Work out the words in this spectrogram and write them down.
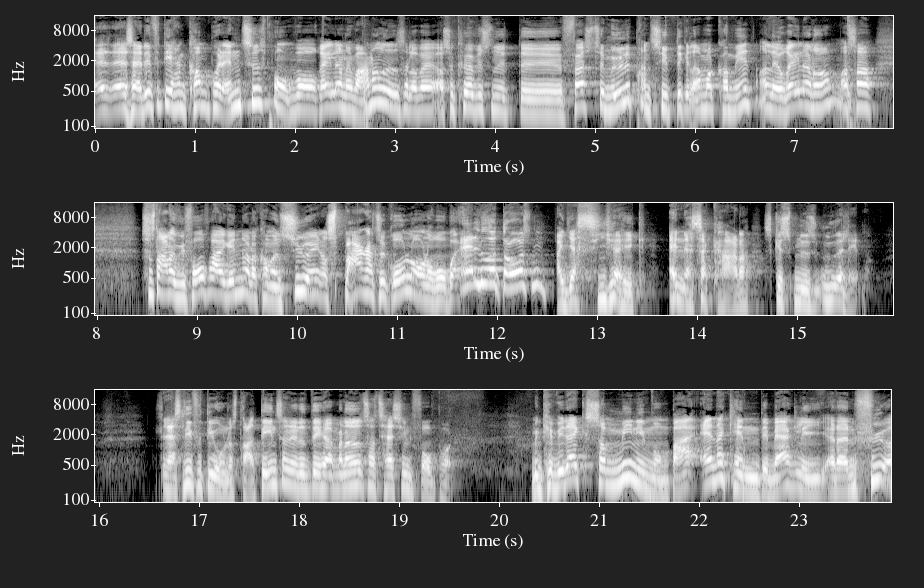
altså er det fordi han kom på et andet tidspunkt, hvor reglerne var anderledes, eller hvad? Og så kører vi sådan et øh, først til mølle-princip. Det gælder om at komme ind og lave reglerne om, og så, så starter vi forfra igen, når der kommer en syr ind og sparker til grundloven og råber, alt ud af dåsen! Og jeg siger ikke, at Nasser Carter skal smides ud af landet. Lad os lige få det understreget. Det er internettet det her, man er nødt til at tage sin forbehold. Men kan vi da ikke som minimum bare anerkende det mærkelige i, at der er en fyr,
